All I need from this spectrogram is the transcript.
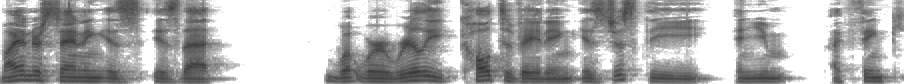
my understanding is is that what we're really cultivating is just the and you i think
